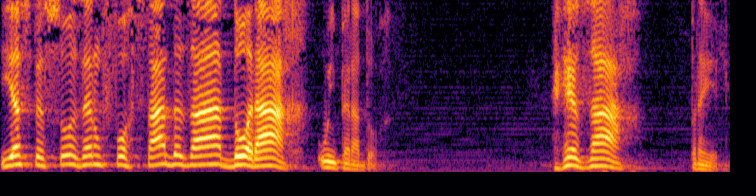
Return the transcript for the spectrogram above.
E as pessoas eram forçadas a adorar o imperador, rezar, para Ele,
